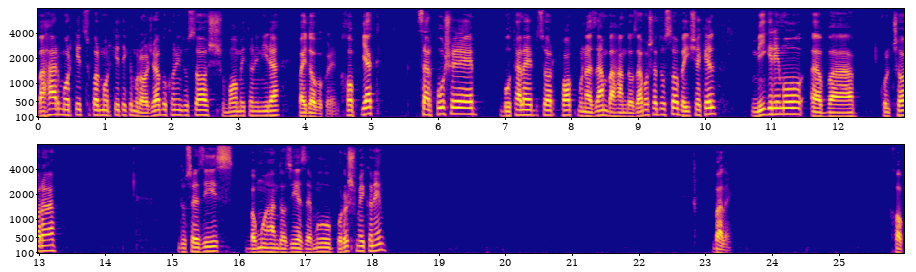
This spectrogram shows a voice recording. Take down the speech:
به هر مارکت سوپرمارکتی که مراجعه بکنین دوستا شما می‌تونین ایره پیدا بکنین. خب یک سرپوش بوتل بسیار پاک منظم به اندازه باشه دوستا. به این شکل می‌گیریم و و کلچه دوست عزیز به مو اندازی از مو برش می‌کنیم. بله. خب.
